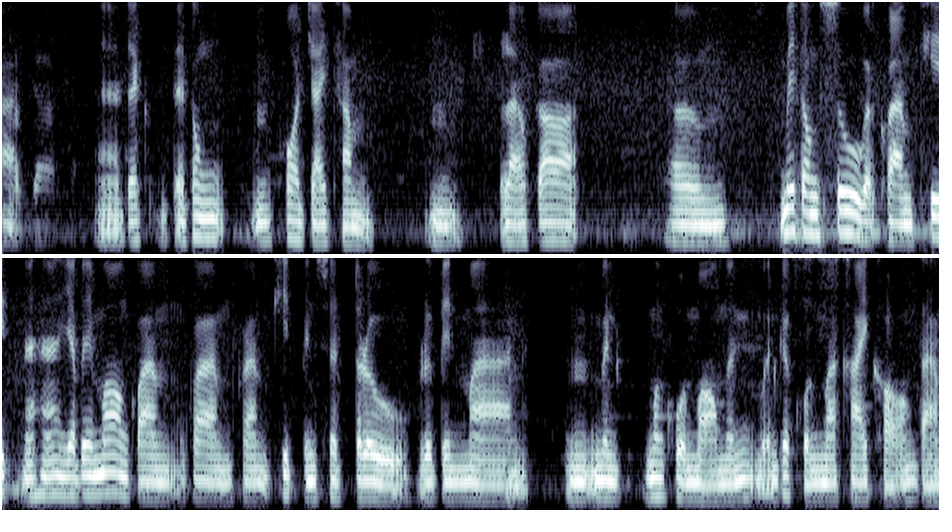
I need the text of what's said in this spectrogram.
ากอ่าแต่แต่ต้องพอใจทำแล้วก็ไม่ต้องสู้กับความคิดนะฮะ อย่าไปมองความความความคิดเป็นศัตรูหรือเป็นมารอืมมันบางคนมองเหมือนเหมือนกับคนมาขายของตาม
